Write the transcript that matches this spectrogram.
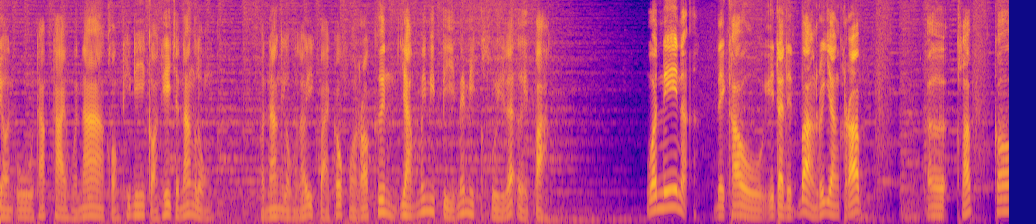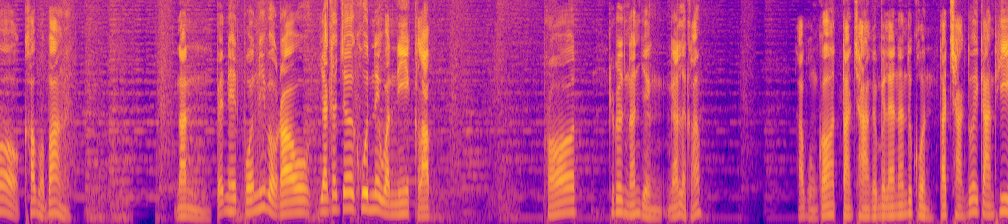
ยอนอูทักทายหัวหน้าของที่นี่ก่อนที่จะนั่งลง พอนั่งลงแล้วอีกฝ่ายก็หัวเราะขึ้นอย่างไม่มีปีไม่มีขลุยและเอ่ยปาก วันนี้น่ะ ได้เข้าอินเทอร์เน็ตบ้างหรือยังครับ เออครับก็เข้ามาบ้าง นั่นเป็นเหตุผลที่พวกเราอยากจะเจอคุณในวันนี้ครับ เพราะเรื่องนั้นอย่างนั้นเหรอครับ ครับผมก็ตัดฉากกันไปแล้วนั้นทุกคน ตัดฉากด้วยการที่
